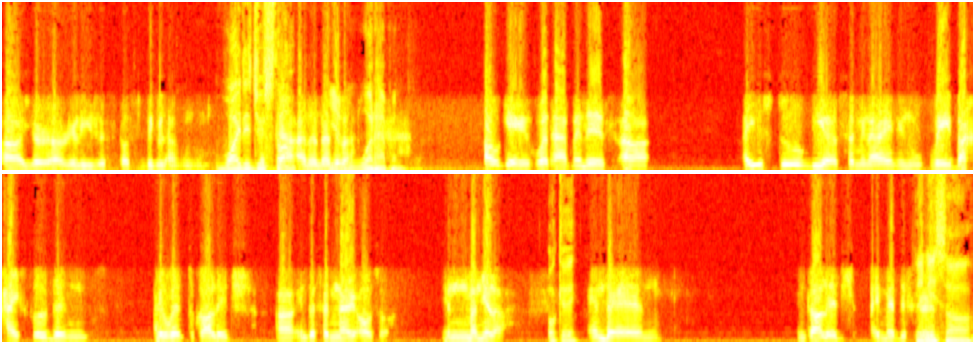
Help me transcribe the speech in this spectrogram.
uh, you're uh, religious, tapos biglang, Why did you stop? ano na, Yeah, diba? but what happened? Okay, what happened is, uh, I used to be a seminarian in way back high school. Then I went to college uh, in the seminary also in Manila. Okay. And then in college, I met this Then girl. you saw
